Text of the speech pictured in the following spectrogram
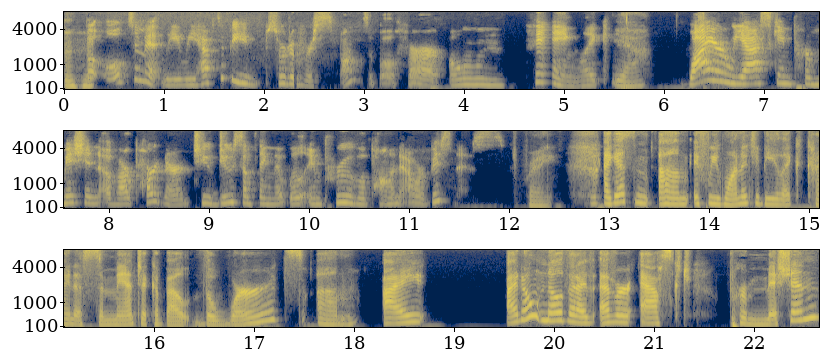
Mm-hmm. But ultimately, we have to be sort of responsible for our own thing. Like, yeah, why are we asking permission of our partner to do something that will improve upon our business right i guess um, if we wanted to be like kind of semantic about the words um, i i don't know that i've ever asked permission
